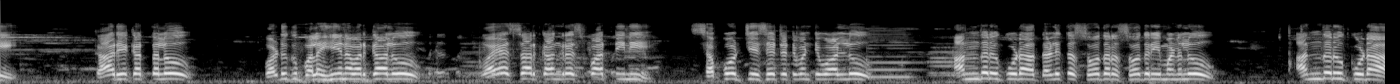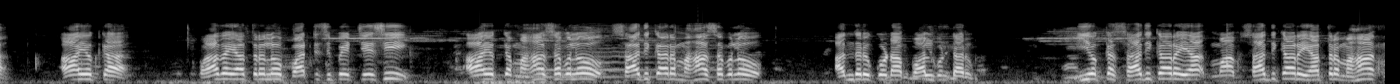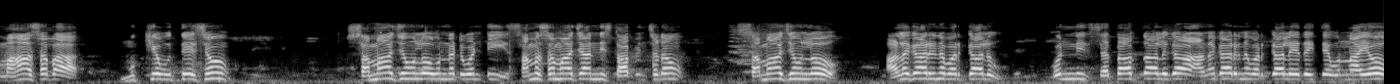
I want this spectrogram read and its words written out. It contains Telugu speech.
కార్యకర్తలు బడుగు బలహీన వర్గాలు వైఎస్ఆర్ కాంగ్రెస్ పార్టీని సపోర్ట్ చేసేటటువంటి వాళ్ళు అందరూ కూడా దళిత సోదర సోదరీమణులు అందరూ కూడా ఆ యొక్క పాదయాత్రలో పార్టిసిపేట్ చేసి ఆ యొక్క మహాసభలో సాధికార మహాసభలో అందరూ కూడా పాల్గొంటారు. ఈ యొక్క సాధికార యా మా సాధికార యాత్ర మహా మహాసభ ముఖ్య ఉద్దేశం సమాజంలో ఉన్నటువంటి సమ సమాజాన్ని స్థాపించడం సమాజంలో అణగారిన వర్గాలు కొన్ని శతాబ్దాలుగా అణగారిన వర్గాలు ఏదైతే ఉన్నాయో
